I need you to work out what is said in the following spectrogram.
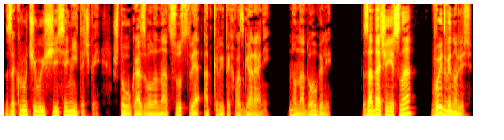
закручивающейся ниточкой, что указывало на отсутствие открытых возгораний. Но надолго ли? Задача ясна? Выдвинулись.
